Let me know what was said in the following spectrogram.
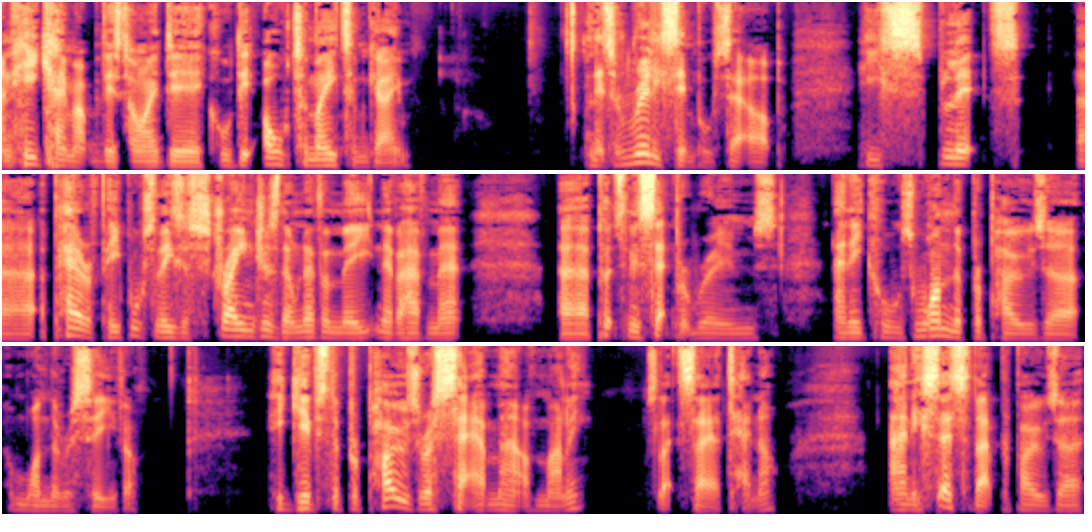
and he came up with this idea called the ultimatum game. And it's a really simple setup. He splits uh, a pair of people, so these are strangers, they'll never meet, never have met, uh, puts them in separate rooms, and he calls one the proposer and one the receiver. He gives the proposer a set amount of money, so let's say a tenner, and he says to that proposer,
